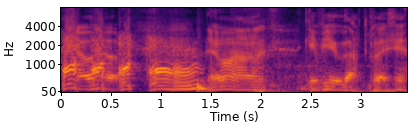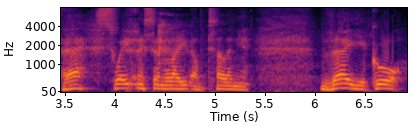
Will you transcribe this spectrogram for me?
No, no. No, I'll give you that pleasure. Eh? Sweetness and light, I'm telling you. There you go.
